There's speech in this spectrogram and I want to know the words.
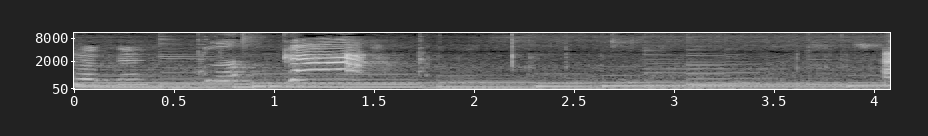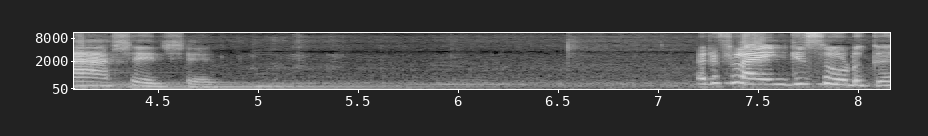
ഗുഡ് ഒരു ഫ്ലൈങ് കിസ് കൊടുക്ക്.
